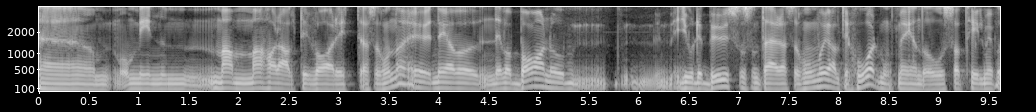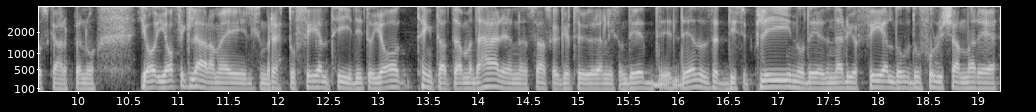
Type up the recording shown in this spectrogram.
Um, och min mamma har alltid varit, alltså hon har, när, jag var, när jag var barn och gjorde bus och sånt där, alltså hon var ju alltid hård mot mig ändå och sa till mig på skarpen. Och jag, jag fick lära mig liksom rätt och fel tidigt och jag tänkte att ja, men det här är den svenska kulturen. Liksom. Det, det, det är ändå disciplin och det, när du gör fel då, då får du känna det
